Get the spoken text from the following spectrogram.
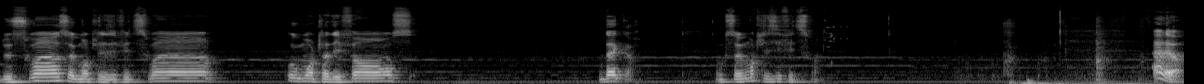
de soins, ça augmente les effets de soins, augmente la défense. D'accord. Donc ça augmente les effets de soins. Alors,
